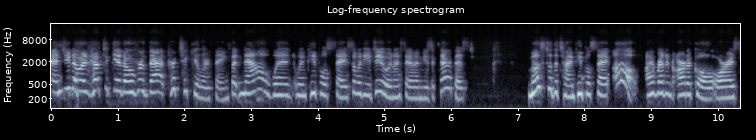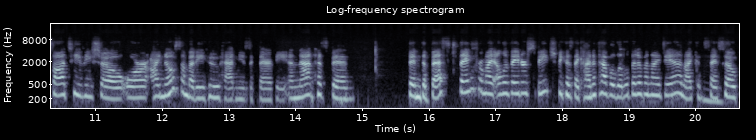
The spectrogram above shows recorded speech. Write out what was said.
and you know i'd have to get over that particular thing. But now when when people say so what do you do? And i say i'm a music therapist most of the time people say oh i read an article or i saw a tv show or i know somebody who had music therapy. And that has been been the best thing for my elevator speech because they kind of have a little bit of an idea and i can say Mhm. so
